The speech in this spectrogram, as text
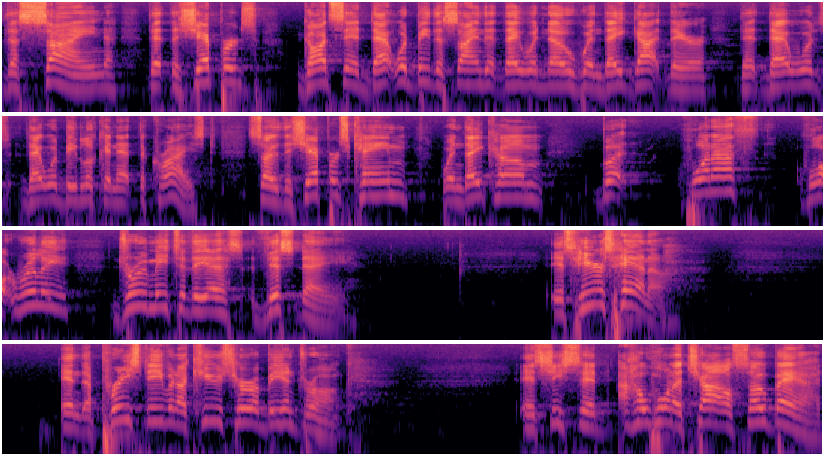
the sign that the shepherds god said that would be the sign that they would know when they got there that that would that would be looking at the christ. So the shepherds came when they come but what i what really drew me to this this day is here's hannah. And the priest even accused her of being drunk. And she said i want a child so bad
